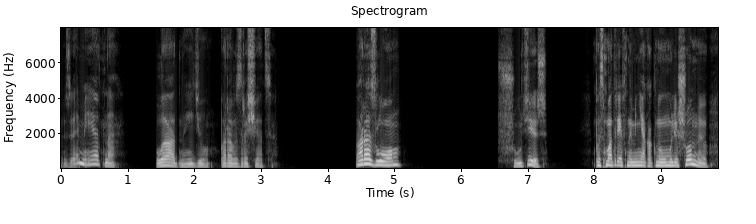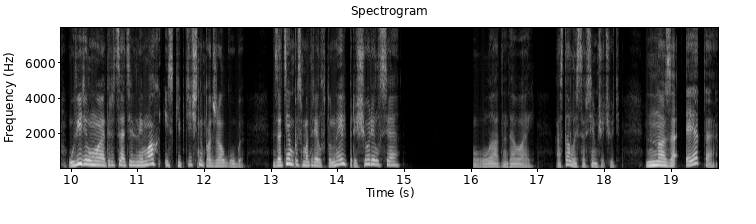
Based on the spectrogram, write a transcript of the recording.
Заметно. Ладно, идем, пора возвращаться. А разлом? Шутишь? Посмотрев на меня как на умалишённую, увидел мой отрицательный мах и скептично поджал губы. Затем посмотрел в туннель, прищурился. «Ладно, давай. Осталось совсем чуть-чуть. Но за это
